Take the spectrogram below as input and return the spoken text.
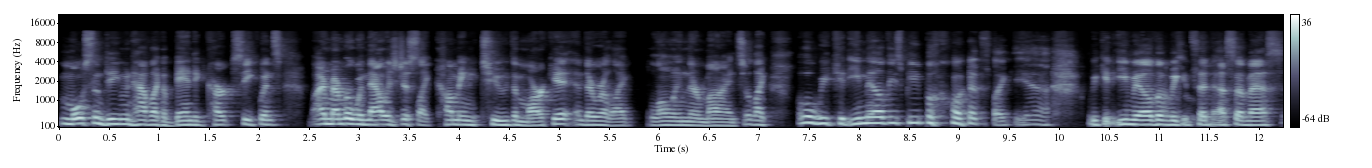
most of them didn't even have like a banded cart sequence. I remember when that was just like coming to the market and they were like blowing their minds. So like, oh, we could email these people. It's like, yeah, we could email them, we could send SMS.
